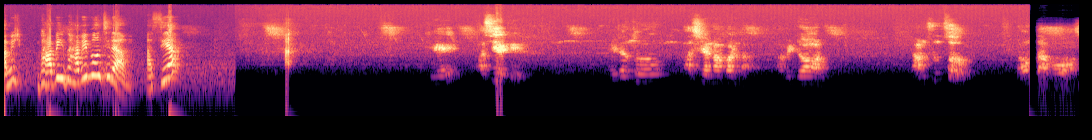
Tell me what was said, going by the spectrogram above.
আমি ভাবি ভাবি বলছিলাম। আসিয়া? আসিয়া কে? এটা তো আসিয়া নাম্বার না আমি ডন। নাম শুনছো? ডন দা বস।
